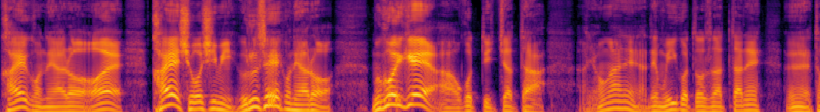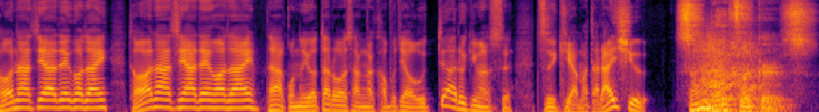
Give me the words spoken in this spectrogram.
買え、この野郎。おい、買え、小市民。うるせえ、この野郎。向こう行けあ、怒って行っちゃった。あしょうがねえな。でもいいこと教わったね。うん、トーナス屋でござい。トーナス屋でござい。さあ、この与太郎さんがカボチャを売って歩きます。続きはまた来週。Sunday Flickers.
